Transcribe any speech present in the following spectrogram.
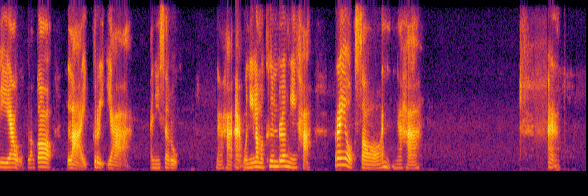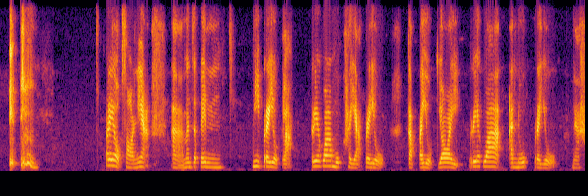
เดียว แล้วก็หลายกริยา อันนี้สรุปนะคะอะวันนี้เรามาขึ้นเรื่องนี้ค่ะ ประโยคซ้อนนะคะอะประโยคซ้อนเนี่ยอ่ามันจะเป็นมีประโยคหลัก เรียกว่ามุขยะประโยค กับประโยคย่อย เรียกว่าอนุประโยคนะค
